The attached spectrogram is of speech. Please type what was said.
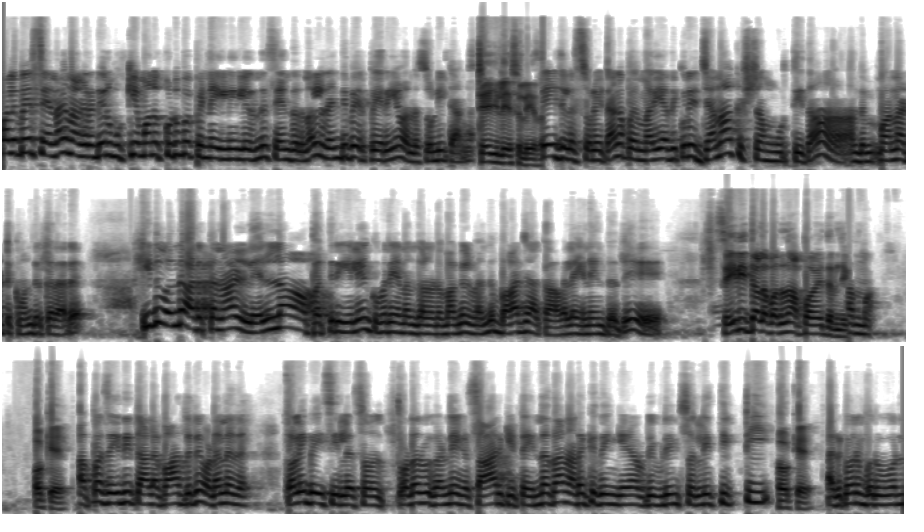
பல பேர் சேர்ந்தாங்க. நாங்க ரெண்டு பேரும் முக்கியமான குடும்ப பின்னணியில இருந்து சேர்ந்ததுனால ரெண்டு பேர் பேரையும் அதுல சொல்லிட்டாங்க. ஸ்டேஜ்லயே சொல்லிடுறேன். ஸ்டேஜ்ல சொல்லிட்டாங்க. அப்ப மரியாதைக்குரிய ஜனா கிருஷ்ணமூர்த்தி தான் அந்த மாநாட்டுக்கு வந்திருக்கிறாரு. இது வந்து அடுத்த நாள் எல்லா பத்திரிகையிலையும் குமரி அனந்தனோட மகள் வந்து பாஜகவில் இணைந்தது. செய்தித்தாளை பார்த்து தான் அப்பாவே தெரிஞ்சு ஆமா. ஓகே. அப்ப செய்தித்தாளை பார்த்துட்டு உடனே தொலைபேசியில தொடர்பு கொண்டு எங்க சார் கிட்ட என்னதான் நடக்குது இங்க? அப்படி இப்படின்னு சொல்லி திட்டி ஓகே. அதுக்கப்புறம் ஒரு ஒன்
